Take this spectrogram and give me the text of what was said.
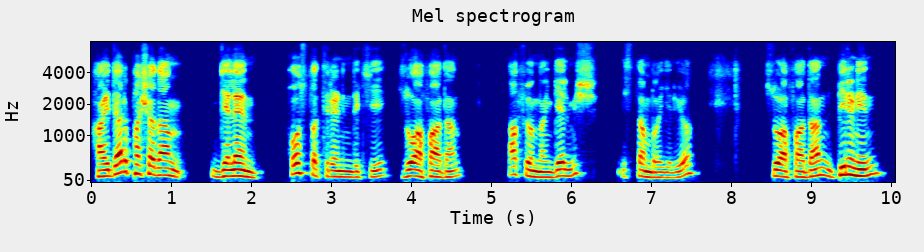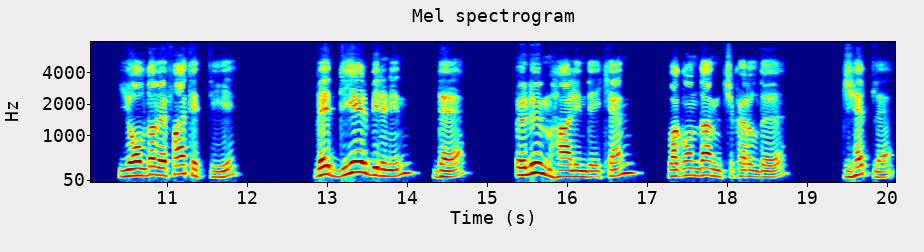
Haydarpaşa'dan gelen posta trenindeki zuafadan Afyon'dan gelmiş İstanbul'a geliyor. Zuafadan birinin yolda vefat ettiği ve diğer birinin de ölüm halindeyken vagondan çıkarıldığı cihetle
